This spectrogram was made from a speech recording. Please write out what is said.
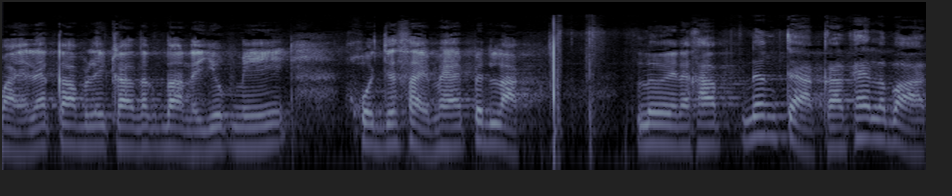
หม่ ๆ และการบริการต่างๆ ในยุคนี้ ควรจะใส่แมสเป็นหลักเลยนะครับ เนื่องจากการแพร่ระบาด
